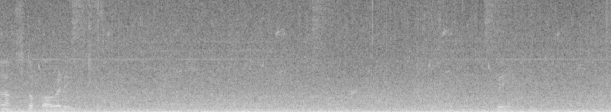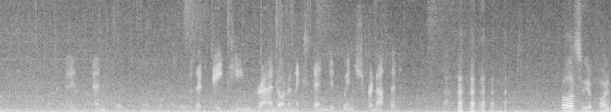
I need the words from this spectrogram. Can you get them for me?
And I'm stuck already. See? I didn't spend, was it 18 grand on an extended winch for nothing? Oh, that's a good point.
